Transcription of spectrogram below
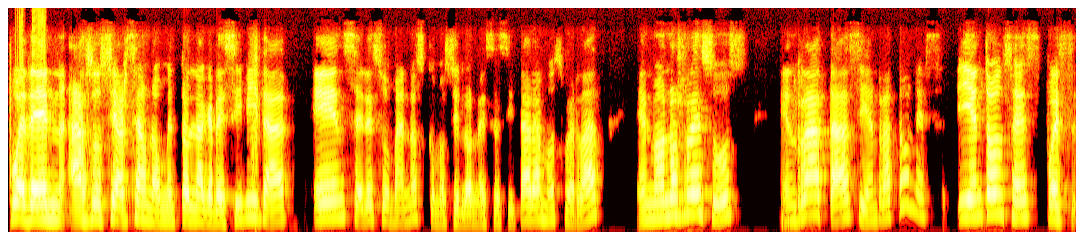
pueden asociarse a un aumento en la agresividad en seres humanos como si lo necesitáramos, ¿verdad? En monos resus, en ratas y en ratones. Y entonces, pues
